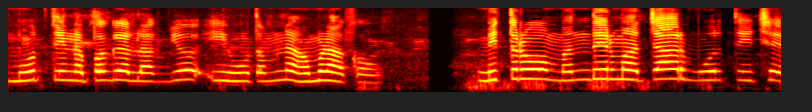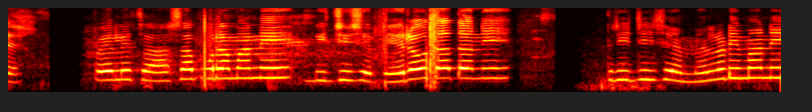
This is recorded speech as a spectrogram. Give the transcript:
મૂર્તિને પગે લાગ્યો એ હું તમને હમણાં કહું. મિત્રો, મંદિરમાં ચાર મૂર્તિ છે. પહેલી છે આશાપુરામાંની, બીજી છે ભૈરવ દાદાની ત્રીજી છે મેલડી માને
